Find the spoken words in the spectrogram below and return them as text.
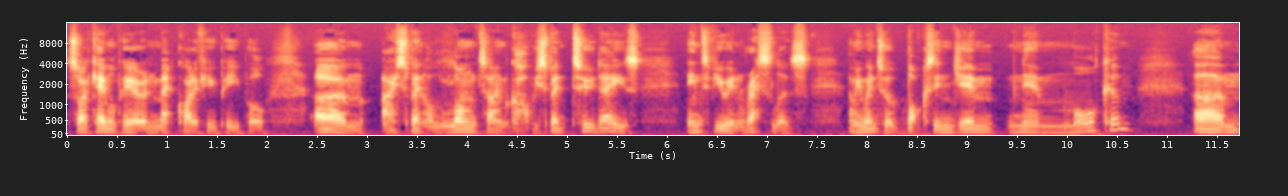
So I came up here and met quite a few people. Um, I spent a long time. God, we spent two days interviewing wrestlers, and we went to a boxing gym near Morecambe. Um,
